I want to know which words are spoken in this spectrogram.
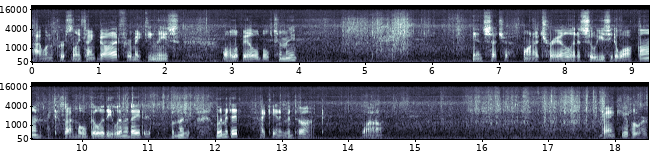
I want to personally thank God for making these all available to me in such a on a trail that is so easy to walk on because I'm mobility limited limited? I can't even talk. Wow. Thank you Lord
